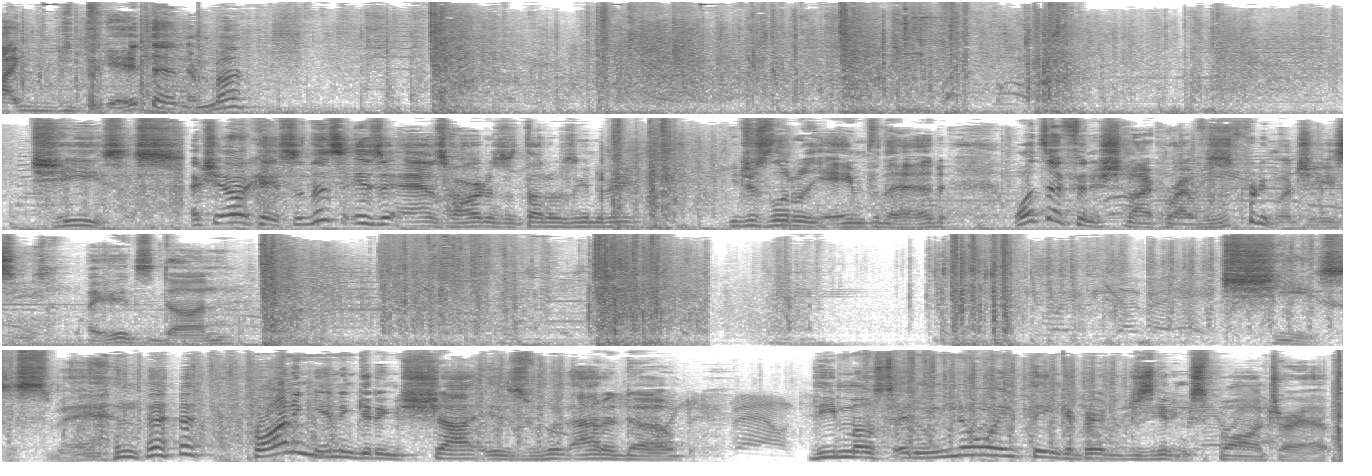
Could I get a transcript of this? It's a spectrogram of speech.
I hit that, never mind. Jesus. Actually, okay, so this isn't as hard as I thought it was gonna be. You just literally aim for the head. Once I finish sniper rifles, it's pretty much easy. Like, it's done. Jesus, man. Spawning in and getting shot is, without a doubt, the most annoying thing compared to just getting spawn trapped.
